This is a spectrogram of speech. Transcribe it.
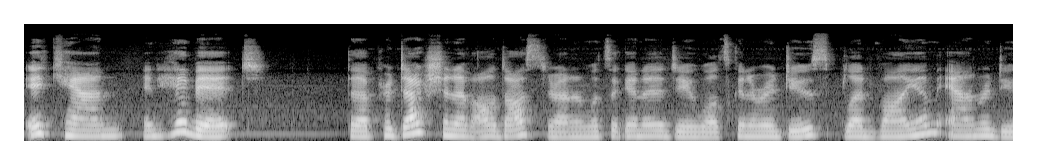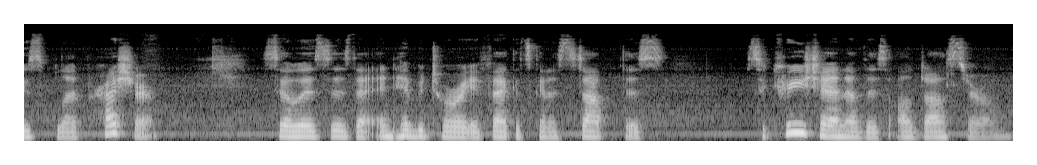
It can inhibit the production of aldosterone. And what's it going to do? Well, it's going to reduce blood volume and reduce blood pressure. So this is the inhibitory effect. It's going to stop this secretion of this aldosterone.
